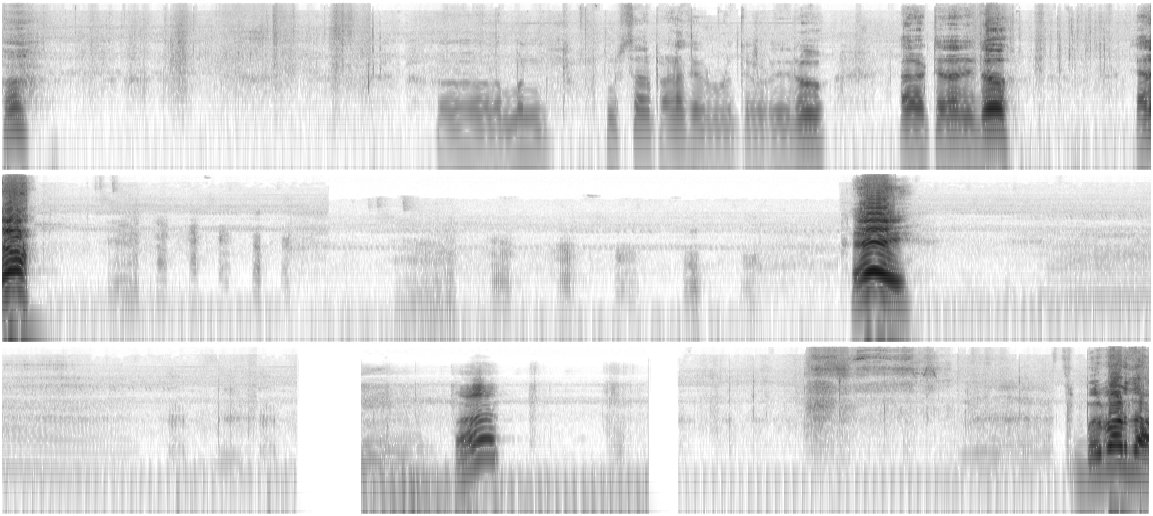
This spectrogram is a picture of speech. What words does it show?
ಹಾಂ ಓ ನಮ್ಮನ್ನು ಮಿಸ್ಸಾರ ಪ್ರಾಣ ತೆಗೆದ್ಬಿಡುತ್ತೆ. ಇದು. ಯಾರೋ ಟೆರರ್ ಇದು? ಯಾರೋ? ஏய் ಬರ್ಬಾರ್ದಾ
